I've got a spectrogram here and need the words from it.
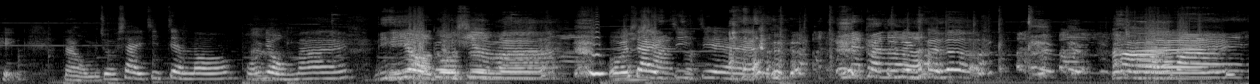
品。那我们就下一季见喽！我有麦，你有故事吗？我们下一季见！新年快乐！新年快乐！拜拜！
